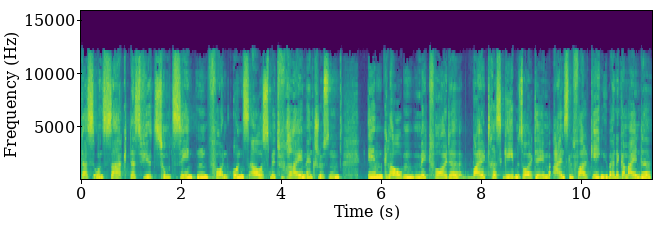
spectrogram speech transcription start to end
das uns sagt, dass wir zum Zehnten von uns aus mit freiem Entschlüssen im Glauben mit Freude weiteres geben sollte, im Einzelfall gegenüber der Gemeinde,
